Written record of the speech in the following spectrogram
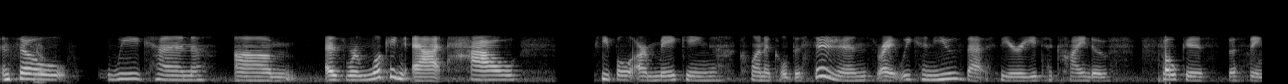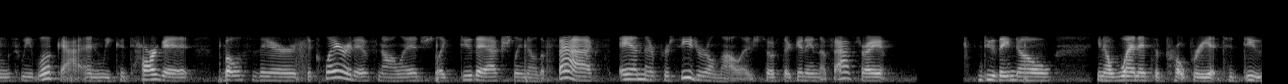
And so we can, um, as we're looking at how people are making clinical decisions, right? We can use that theory to kind of focus the things we look at and we could target both their declarative knowledge like do they actually know the facts and their procedural knowledge. So if they're getting the facts right do they know you know when it's appropriate to do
